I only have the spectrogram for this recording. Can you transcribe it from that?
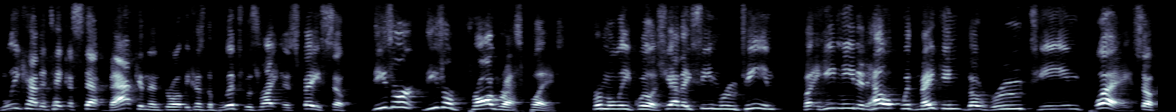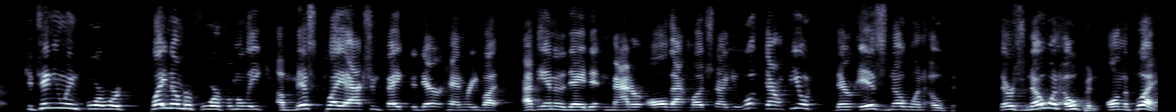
Malik had to take a step back and then throw it because the blitz was right in his face. So these are these are progress plays for Malik Willis. Yeah, they seem routine, but he needed help with making the routine play. So continuing forward, play number four for Malik, a missed play action fake to Derrick Henry, but at the end of the day, it didn't matter all that much. Now you look downfield, there is no one open. There's no one open on the play.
